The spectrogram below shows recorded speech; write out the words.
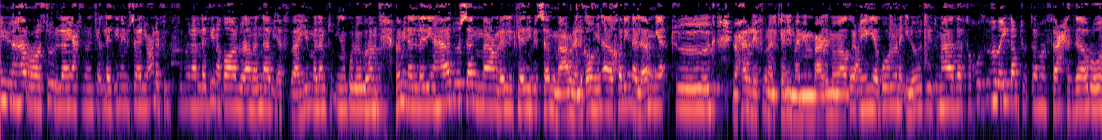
أيها الرسول لا يحزنك الذين يسارعون في الكفر من الذين قالوا آمنا بأفواههم ولم تؤمن قلوبهم. ومن الذين هادوا سماعون للكذب سماعون لقوم آخرين لم يأتوك. يحرفون الكلمة من بعد مواضعه يقولون إن أوتيتم هذا فخذوه وإن لم تؤتموا فاحذروه.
